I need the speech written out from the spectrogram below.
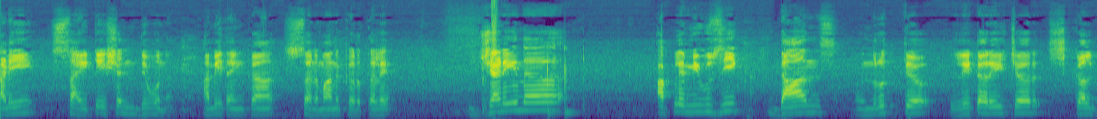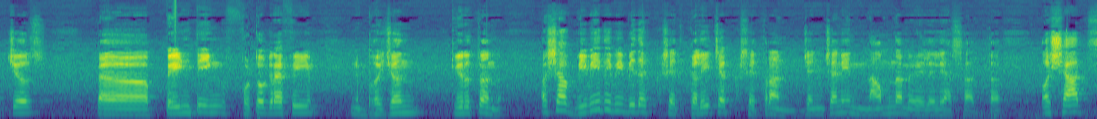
आणि सायटेशन दिवन आमी तांकां सन्मान करतले. जेणेन आपले म्युझिक डान्स नृत्य लिटरेचर स्कल्पचर्स पेंटिंग फोटोग्राफी भजन कीर्तन अशा विविध विविध क्षेत्र कलेच्या क्षेत्रांत ज्यांच्यानी नामना मेळयलेली आसात अशाच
